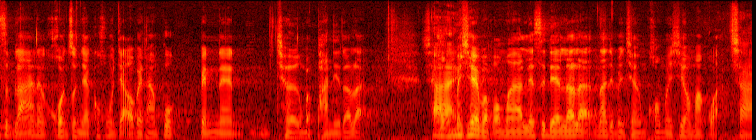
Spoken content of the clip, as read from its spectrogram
20 ล้านนะคนส่วนใหญ่ก็คงจะเอาไปทำพวกเป็นในเชิงแบบพาณิชย์แล้วแหละใช่คงไม่ใช่แบบเอามาเลสเดนแล้วแหละน่าจะเป็นเชิงคอมเมอร์เชียลมากกว่า ใช่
